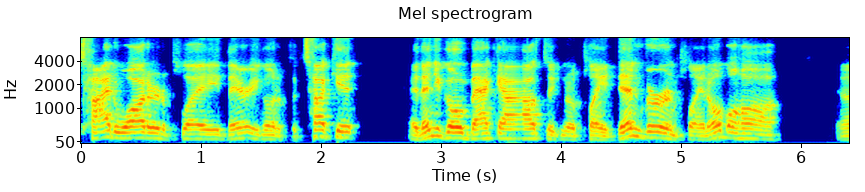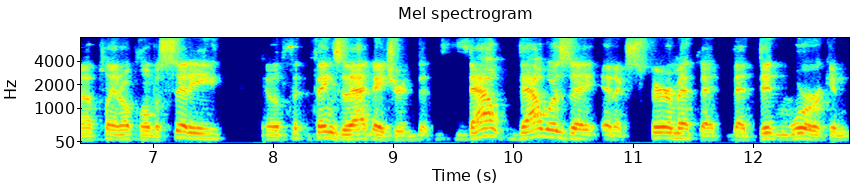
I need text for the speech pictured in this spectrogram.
Tidewater to play there. You go to Pawtucket, and then you go back out to you know play in Denver and play in Omaha, uh, play in Oklahoma City. You know th- things of that nature. That that was a, an experiment that that didn't work, and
